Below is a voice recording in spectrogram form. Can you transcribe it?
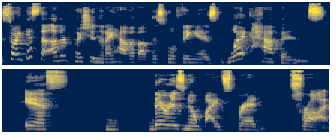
So I guess the other question that I have about this whole thing is what happens if there is no widespread fraud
